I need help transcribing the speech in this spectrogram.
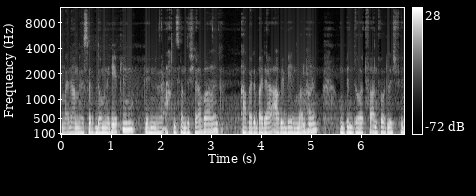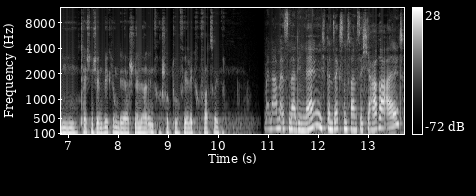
Mein Name ist Dominik Ebling, bin 28 äh, Jahre alt, arbeite bei der ABB in Mannheim und bin dort verantwortlich für die technische Entwicklung der Schnellladinfrastruktur für Elektrofahrzeuge. Mein Name ist Nadine Nellen, ich bin 26 Jahre alt.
